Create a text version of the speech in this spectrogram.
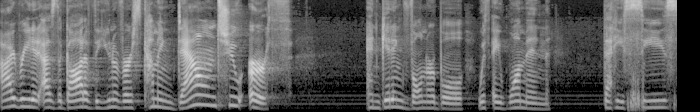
I read it as the God of the universe coming down to earth and getting vulnerable with a woman that he sees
